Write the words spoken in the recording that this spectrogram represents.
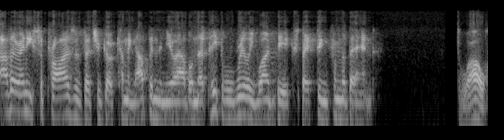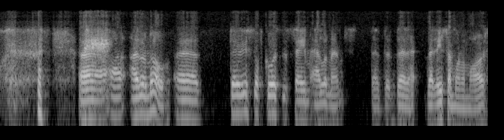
are there any surprises that you've got coming up in the new album that people really won't be expecting from the band? Wow, uh, I, I, don't know. Uh, there is of course the same elements that that, that, that is Amon Amarth.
